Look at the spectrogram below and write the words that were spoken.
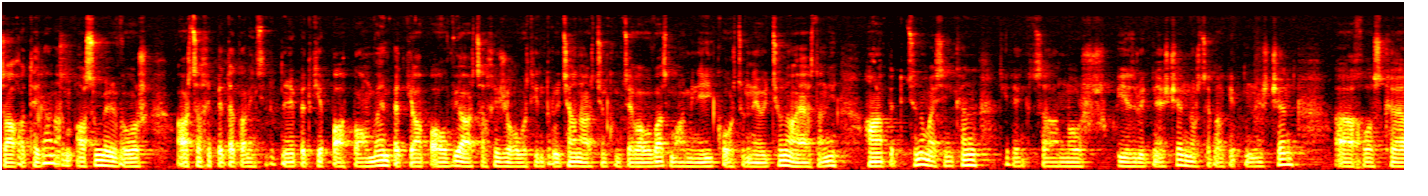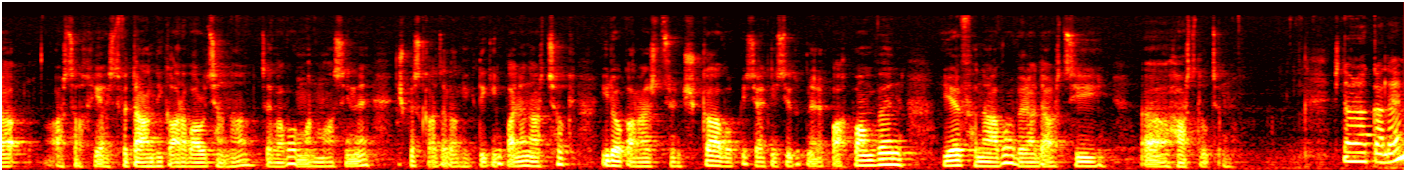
Սաղաթելյանը ասում էր, որ Արցախի պետական ինստիտուտները պետք է պահպանվեն, պետք է ապահովի Արցախի ժողովրդի ընտրության արդյունքում ձևավորված մարմինների գործունեությունը Հայաստանի Հանրապետությունում, այսինքն իրենք սա նոր եզրույթներ չեն, նոր ձևակերպումներ չեն, խոսքը Արցախի այս վտարանդի կառավարության, հա, ձևավորման մասին է, ինչպես կարձականք Տիկին Պալյան, արդյոք իրոք անհրաժեշտություն չկա, որպեսզի այդ ինստիտուտները պահպանվեն եւ հնարավոր վերադարձի հարց լուծեն։ Շնորհակալ եմ։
